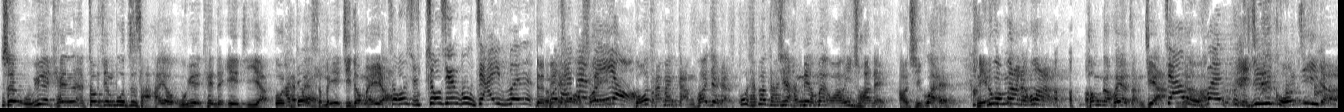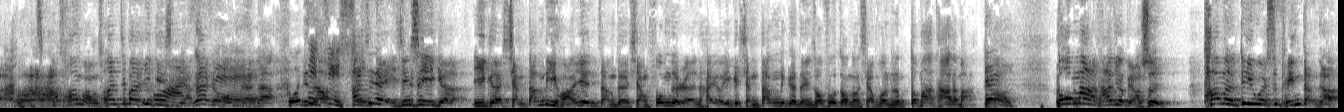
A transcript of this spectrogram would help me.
所以五月天中宣部至少还有五月天的业绩啊，国台啊对办什么业绩都没有。中中宣部加一分，对，国台办所以没有。国台办赶快就讲，国台办到现在还没有卖王一川呢，好奇怪。你如果卖的话，通告会要涨价，加五分。已经是国际的，茶川、网川，基本上一定是两岸的红人啊，国际巨星。他现在已经是一个一个想当立法院长的想疯的人，还有一个想当那个等于说副总统想疯的人，都骂他了嘛，对吧？都骂他就表示。他们的地位是平等的，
